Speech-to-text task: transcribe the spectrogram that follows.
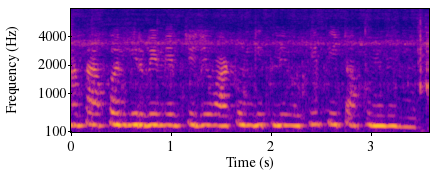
आता आपण हिरवी मिरची जी वाटून घेतली होती ती टाकून घेणार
